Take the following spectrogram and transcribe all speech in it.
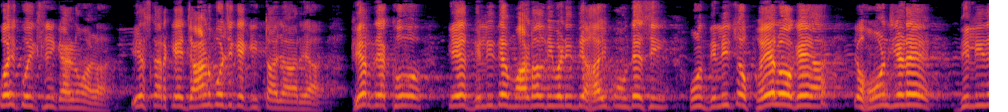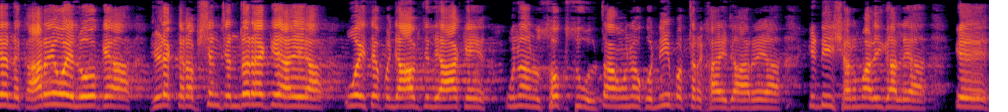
ਕੋਈ ਕੋਈ ਨਹੀਂ ਕਹਿਣ ਵਾਲਾ। ਇਸ ਕਰਕੇ ਜਾਣਬੁੱਝ ਕੇ ਕੀਤਾ ਜਾ ਰਿਹਾ। ਫਿਰ ਦੇਖੋ ਕਿ ਇਹ ਦਿੱਲੀ ਦੇ ਮਾਡਲ ਦੀ ਬੜੀ ਦਿਹਾਈ ਪਾਉਂਦੇ ਸੀ। ਹੁਣ ਦਿੱਲੀ ਚੋਂ ਫੇਲ ਹੋ ਗਏ ਆ ਤੇ ਹੁਣ ਜਿਹੜੇ ਦਿੱਲੀ ਦੇ ਨਕਾਰੇ ਹੋਏ ਲੋਕ ਆ, ਜਿਹੜੇ ਕਰਪਸ਼ਨ ਚ ਅੰਦਰ ਰਹਿ ਕੇ ਆਏ ਆ, ਉਹ ਇੱਥੇ ਪੰਜਾਬ ਚ ਲਿਆ ਕੇ ਉਹਨਾਂ ਨੂੰ ਸੁੱਖ ਸਹੂਲਤਾਂ, ਉਹਨਾਂ ਕੋਲ ਨੀਂਹ ਪੱਥਰ ਖਾਏ ਜਾ ਰਹੇ ਆ। ਕਿੱਡੀ ਸ਼ਰਮ ਵਾਲੀ ਗੱਲ ਆ ਕਿ ਇਹ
